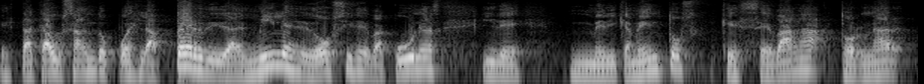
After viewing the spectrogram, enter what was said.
está causando pues la pérdida de miles de dosis de vacunas y de medicamentos que se van a tornar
